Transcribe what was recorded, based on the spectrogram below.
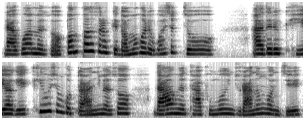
라고 하면서 뻔뻔스럽게 넘어가려고 하셨죠. 아들을 귀하게 키우신 것도 아니면서 낳으면 다 부모인 줄 아는 건지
